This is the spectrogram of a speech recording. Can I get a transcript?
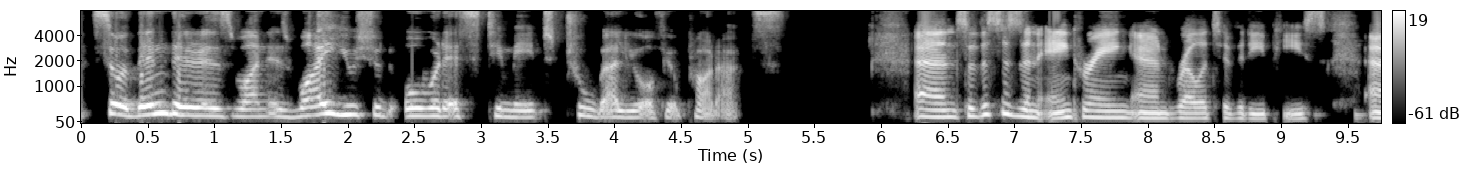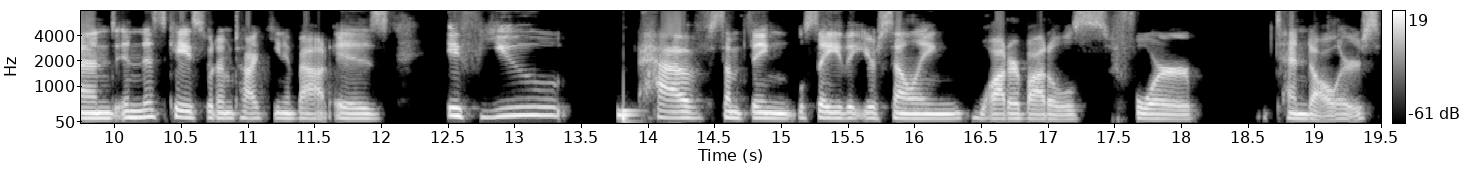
So then there is one is why you should overestimate true value of your products and so this is an anchoring and relativity piece. And in this case what i'm talking about is if you have something we'll say that you're selling water bottles for $10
